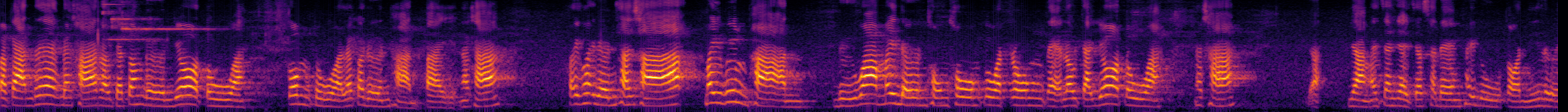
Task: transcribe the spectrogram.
ประการแรกนะคะ เราจะต้องเดินย่อตัว ก้มตัวแล้วก็เดินผ่านไปนะคะ ค่อยๆเดินช้าๆ ไม่วิ่งผ่าน หรือว่าไม่เดินทงทงๆตัวตรง แต่เราจะย่อตัวนะคะ อย่างอาจารย์ใหญ่จะแสดงให้ดูตอนนี้เลย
